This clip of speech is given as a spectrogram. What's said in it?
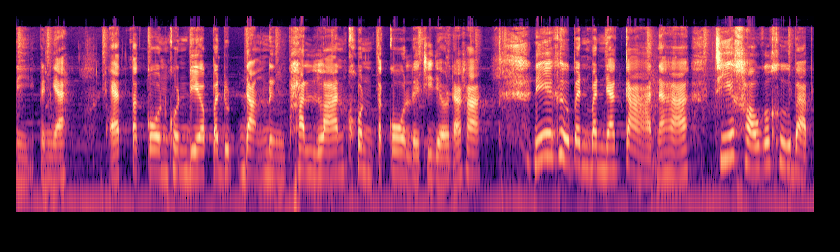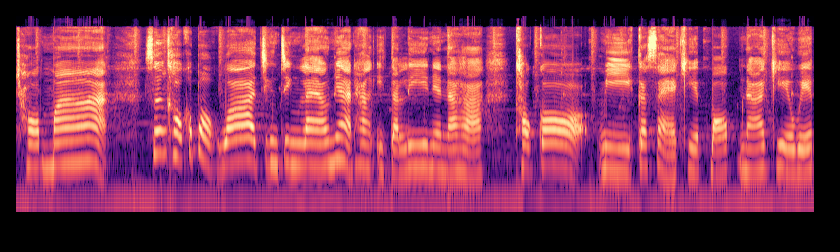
นี่เป็นไง แอดตะโกนคนเดียวประดุดดัง1,000 ล้านคนตะโกนเลยทีเดียวนะคะ นี่คือเป็นบรรยากาศนะคะ ที่เขาก็คือแบบชอบมาก ซึ่งเขาก็บอกว่าจริง ๆ แล้วเนี่ยทางอิตาลีเนี่ยนะคะเขาก็มีกระแสเคป๊อปนะเคเวฟ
